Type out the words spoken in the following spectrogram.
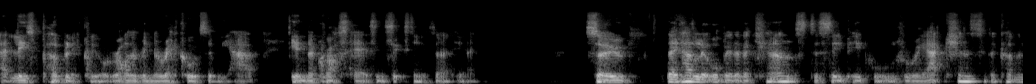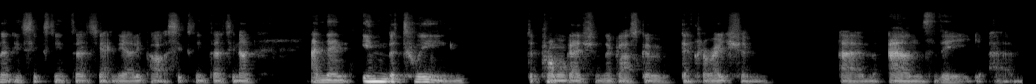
at least publicly, or rather in the records that we have, in the crosshairs in 1638. So they'd had a little bit of a chance to see people's reactions to the covenant in 1638 and the early part of 1639. And then in between the promulgation of the Glasgow Declaration um, and the um,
